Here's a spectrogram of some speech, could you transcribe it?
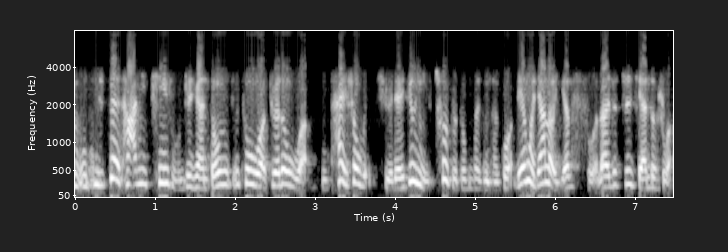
我在他的亲属之间都就我觉得我你太受委屈了，就你处处都不跟他过，连我家老爷子死了这之前都说，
